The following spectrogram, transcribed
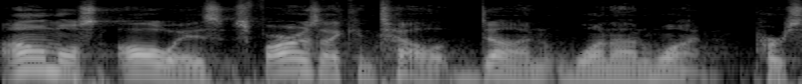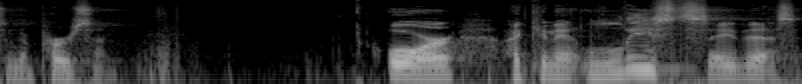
almost always, as far as I can tell, done one on one, person to person. Or I can at least say this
